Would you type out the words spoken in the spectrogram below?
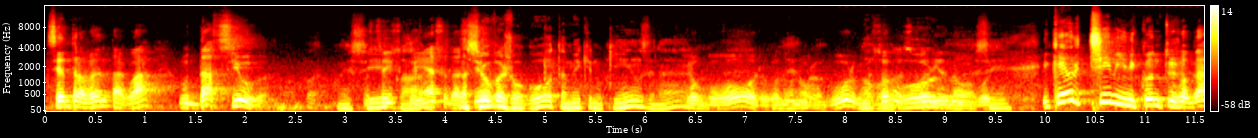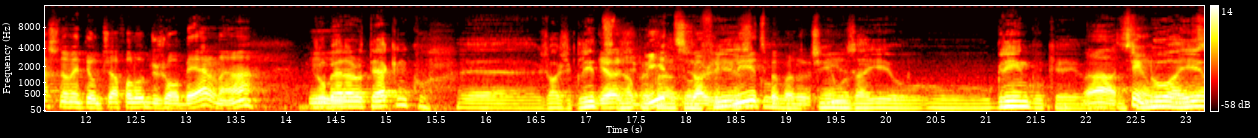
centroavante Taguá, o da Silva. Conheci, Vocês claro. conhecem o da, da Silva? Silva? jogou também aqui no 15, né? Jogou, jogou no Novo Hamburgo, começou nas Hamburgo, do Novo Hamburgo. sim. E quem era o time quando tu jogaste em 91? Tu já falou do Joubert, né? E- Gilberto era o técnico, é, Jorge Glitz, Jorge né, o Glitz, Jorge físico. Glitz, preparador Tínhamos físico. aí o, o Gringo, que Ah, sim, continua o, ainda.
